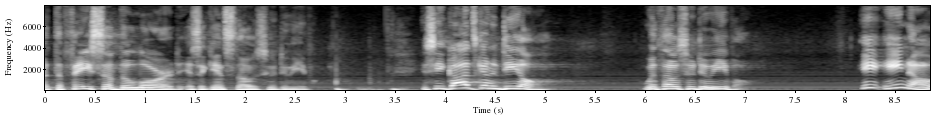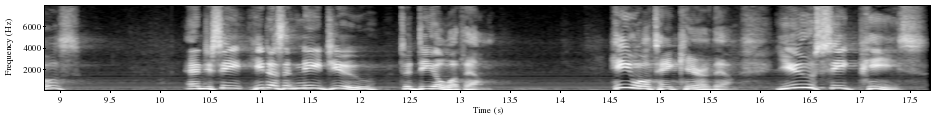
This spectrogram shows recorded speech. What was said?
but the face of the Lord is against those who do evil. You see, God's going to deal with those who do evil. He, he knows. And you see, He doesn't need you to deal with them, He will take care of them. You seek peace,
